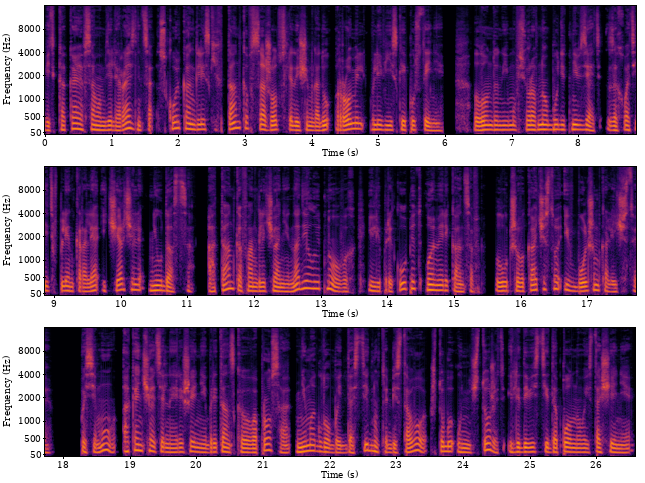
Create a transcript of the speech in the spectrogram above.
Ведь какая в самом деле разница, сколько английских танков сожжет в следующем году Ромель в Ливийской пустыне? Лондон ему все равно будет не взять, захватить в плен короля и Черчилля не удастся. А танков англичане наделают новых или прикупят у американцев лучшего качества и в большем количестве. Посему окончательное решение британского вопроса не могло быть достигнуто без того, чтобы уничтожить или довести до полного истощения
